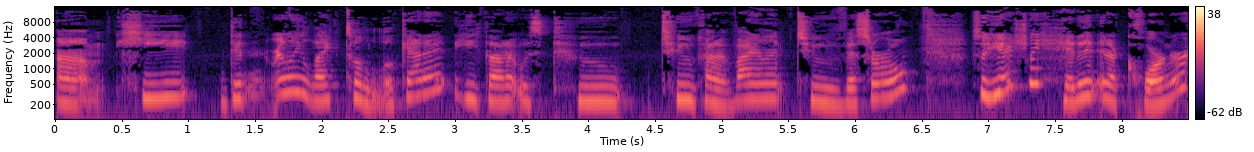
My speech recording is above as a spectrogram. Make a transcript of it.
Um, he didn't really like to look at it. He thought it was too too kind of violent, too visceral. So he actually hid it in a corner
